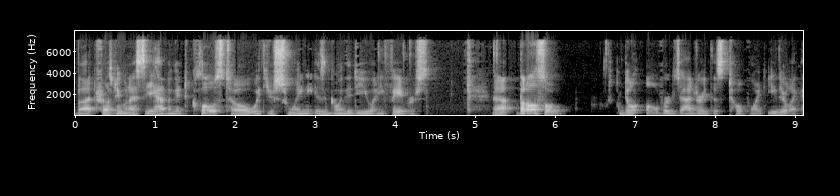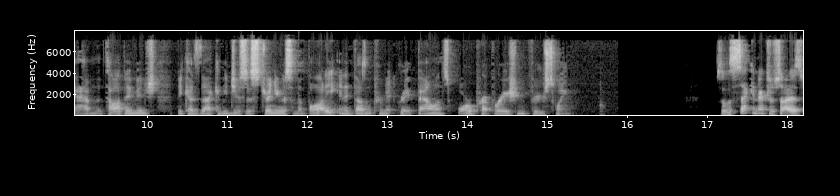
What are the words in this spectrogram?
but trust me when I say having a closed toe with your swing isn't going to do you any favors. Uh, but also, don't over exaggerate this toe point either like I have in the top image because that can be just as strenuous on the body and it doesn't permit great balance or preparation for your swing. So the second exercise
